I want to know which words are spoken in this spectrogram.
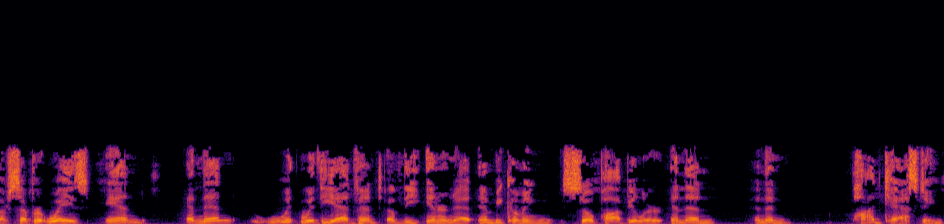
our separate ways. And and then with with the advent of the internet and becoming so popular, and then and then podcasting,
